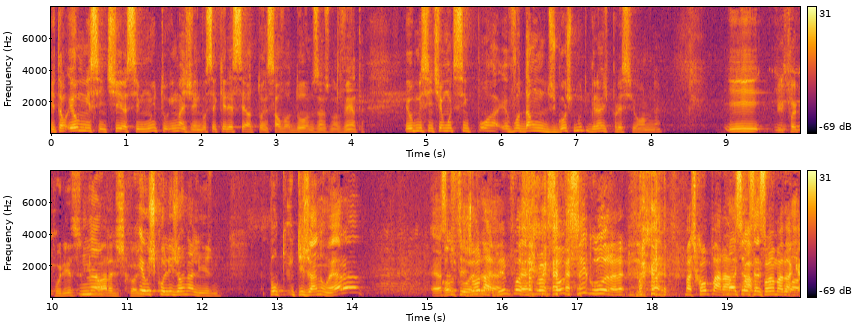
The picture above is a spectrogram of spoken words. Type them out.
Então eu me sentia assim muito. Imagine, você querer ser ator em Salvador nos anos 90, eu me sentia muito assim, porra, eu vou dar um desgosto muito grande para esse homem, né? E, E foi por isso que na hora de escolher. eu escolhi jornalismo. Porque, que já não era. Essas Como se coisas, jornalismo né? fosse a profissão segura, né? Mas, mas comparado Mas com a fama da, pô, ca-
